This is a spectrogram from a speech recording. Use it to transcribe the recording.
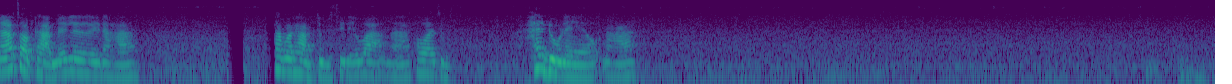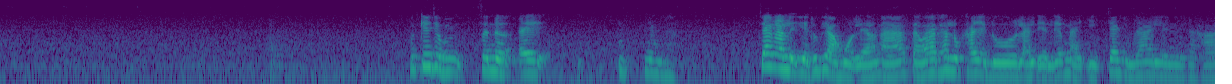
นะสอบถามได้เลยนะคะ ถ้ามาถามจุ๋มสิได้วางนะ เพราะว่าจุ๋มให้ดูแล้วนะคะเมื่อกี้จุ๋มเสนอไอ้ยังไงแจ้งรายละเอียดทุกอย่างหมดแล้วนะ แต่ว่าถ้าลูกค้าอยากดูรายละเอียดเล่มไหนอีกแจ้งจุ๋มได้เลยนะคะ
